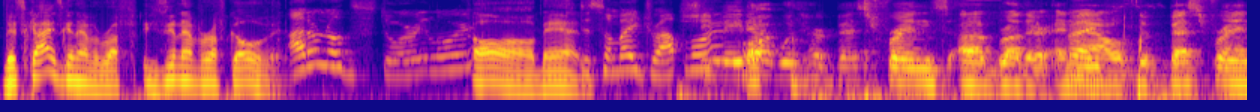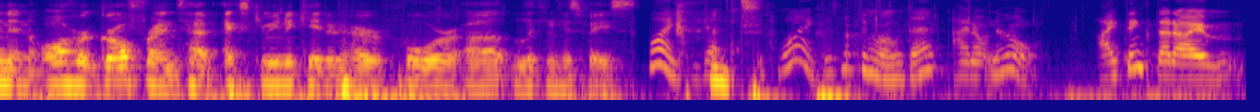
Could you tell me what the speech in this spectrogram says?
This guy's gonna have a rough. He's gonna have a rough go of it. I don't know the story, Lauren. Oh man. Did somebody drop Lauren? She Lauren? made out with her best friend's uh, brother, and Right. now the best friend and all her girlfriends have excommunicated her for uh, licking his face. Why? That- why? There's nothing wrong with that. I don't know. I think that I'm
